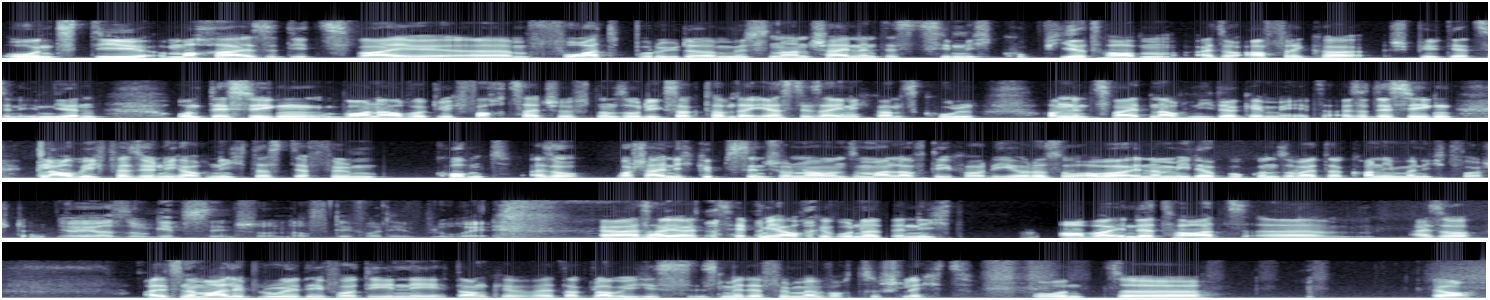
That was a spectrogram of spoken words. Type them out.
Und die Macher, also die zwei ähm, Ford-Brüder, müssen anscheinend das ziemlich kopiert haben. Also Afrika spielt jetzt in Indien und deswegen waren auch wirklich Fachzeitschriften und so, die gesagt haben, der erste ist eigentlich ganz cool, haben den zweiten auch niedergemäht. Also deswegen glaube ich persönlich auch nicht, dass der Film kommt. Also wahrscheinlich gibt es den schon mal auf DVD oder so, aber in einem Mediabook und so weiter kann ich mir nicht vorstellen. Ja, ja, so gibt es den schon auf DVD Blu-ray. Ja, also, ja, das hätte mich auch gewundert, wenn nicht. Aber in der Tat, äh, also als normale Blu-ray DVD, nee, danke, weil da glaube ich, ist, ist mir der Film einfach zu schlecht. Und äh, ja,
